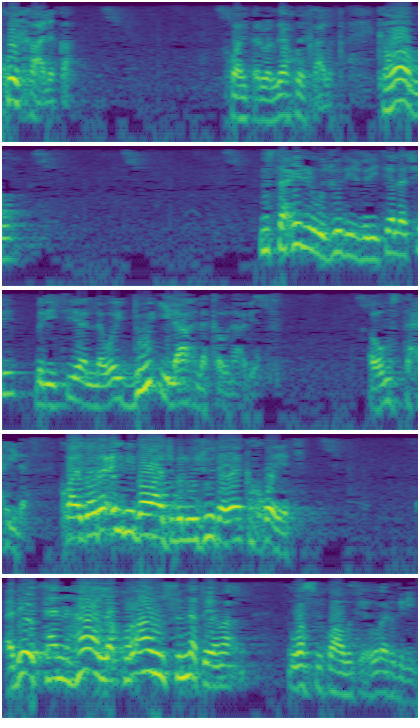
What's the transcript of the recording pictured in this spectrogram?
خۆی خالقە. خی پەروەردگار خۆی خالقە. کەوا بوو مستحيل الوجود بريتيا لشي بريتيا لوي دو إله لكونا بيت. أو مستحيلة خواهي قول علمي بواجب الوجود هي كخويتي. أبي تنها لقرآن والسنة يا وصف خواهك وأرقرين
